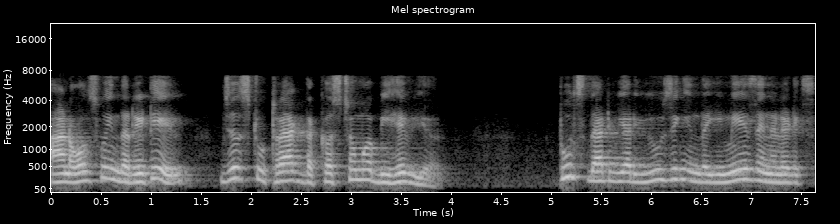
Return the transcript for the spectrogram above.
And also in the retail, just to track the customer behavior. Tools that we are using in the image analytics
